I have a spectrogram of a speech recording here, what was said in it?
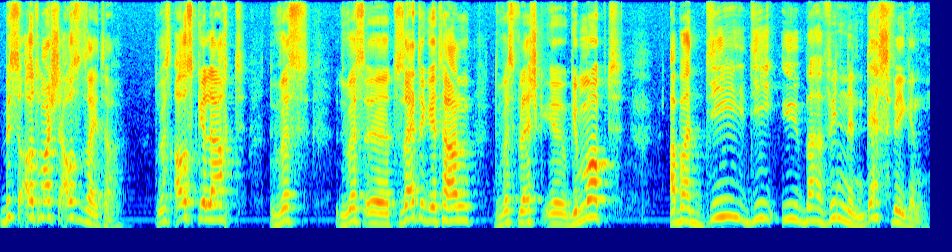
bist du automatisch Außenseiter. Du wirst ausgelacht, du wirst, du wirst äh, zur Seite getan, du wirst vielleicht äh, gemobbt. Aber die, die überwinden, deswegen,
